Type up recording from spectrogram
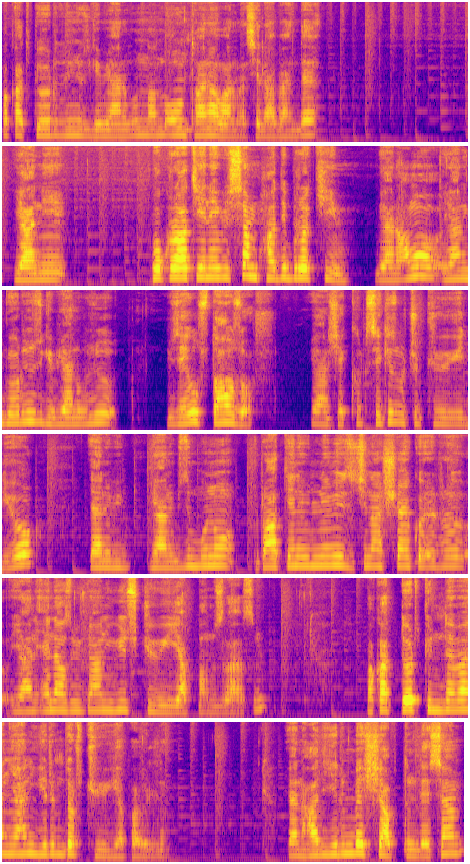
Fakat gördüğünüz gibi yani bundan da 10 tane var mesela bende. Yani çok rahat yenebilsem hadi bırakayım. Yani ama yani gördüğünüz gibi yani bu Zeus daha zor. Yani şey 48.5 QE gidiyor. Yani yani bizim bunu rahat yenebilmemiz için aşağı yukarı yani en az bir yani 100 QE yapmamız lazım. Fakat 4 günde ben yani 24 QE yapabildim. Yani hadi 25 yaptım desem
